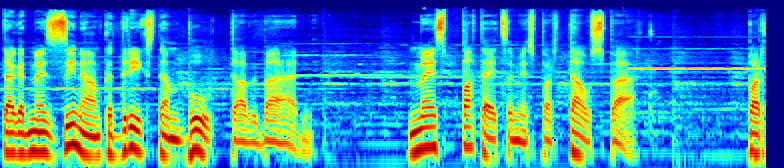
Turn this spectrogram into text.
Tagad mēs zinām, ka drīkstam būt tavi bērni. Mēs pateicamies par tavu spēku, par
